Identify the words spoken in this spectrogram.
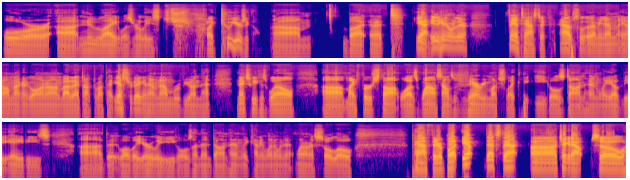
or uh, New Light was released like two years ago. Um, but yeah, either here nor there. Fantastic, absolutely. I mean, I'm you know I'm not going to go on and on about it. I talked about that yesterday. Going to have an album review on that next week as well. Uh, my first thought was, wow, sounds very much like the Eagles, Don Henley of the '80s uh, the well the early Eagles, and then Don Henley kind of went went on a solo path there. But yep, that's that. Uh, check it out. So,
